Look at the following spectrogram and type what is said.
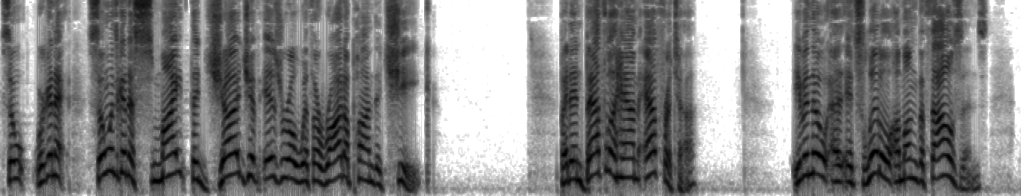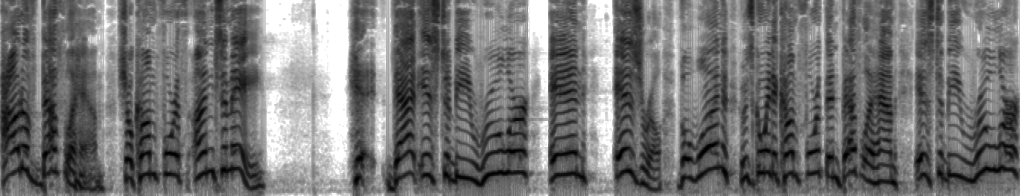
So we're going to, someone's going to smite the judge of Israel with a rod upon the cheek. But in Bethlehem, Ephratah, even though uh, it's little among the thousands, out of Bethlehem shall come forth unto me. That is to be ruler in Israel. The one who's going to come forth in Bethlehem is to be ruler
